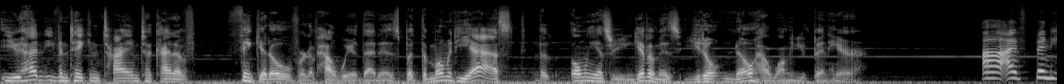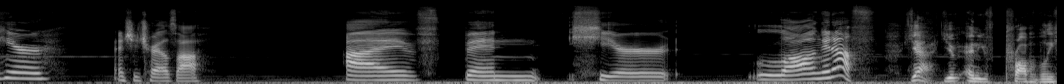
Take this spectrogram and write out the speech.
You hadn't even taken time to kind of think it over of how weird that is, but the moment he asked, the only answer you can give him is you don't know how long you've been here. Uh, I've been here. And she trails off. I've been here long enough. Yeah, you and you've probably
